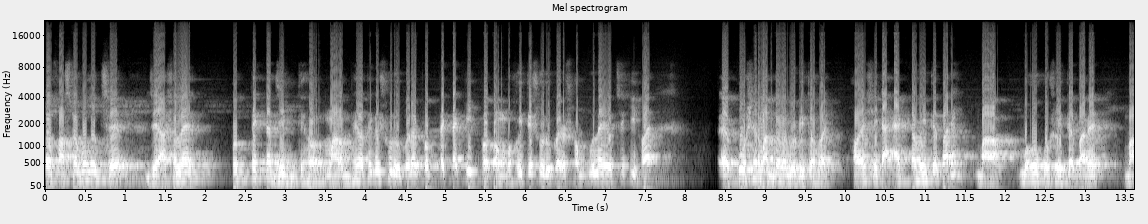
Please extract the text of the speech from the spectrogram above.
তো ফার্স্ট অফ অল হচ্ছে যে আসলে প্রত্যেকটা জীব দেহ মানব দেহ থেকে শুরু করে প্রত্যেকটা কীট পতঙ্গ হইতে শুরু করে সবগুলাই হচ্ছে কি হয় কোষের মাধ্যমে গঠিত হয়। হয় সেটা একটা হইতে পারে বা বহু কোষ হইতে পারে বা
